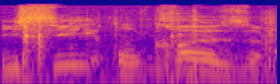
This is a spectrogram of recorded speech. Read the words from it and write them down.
Ici, on creuse.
